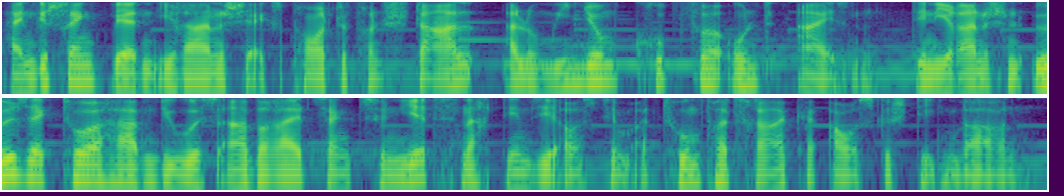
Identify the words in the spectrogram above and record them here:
Eingeschränkt werden iranische Exporte von Stahl, Aluminium, Kupfer und Eisen. Den iranischen Ölsektor haben die USA bereits sanktioniert, nachdem sie aus dem Atomvertrag ausgestiegen waren.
